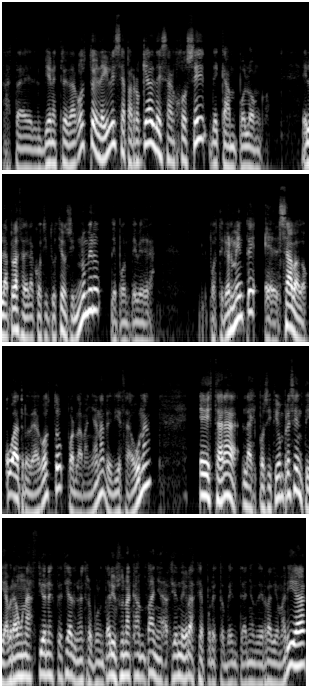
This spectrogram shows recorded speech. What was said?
hasta el viernes 3 de agosto, en la iglesia parroquial de San José de Campolongo, en la Plaza de la Constitución sin número de Pontevedra. Posteriormente, el sábado 4 de agosto, por la mañana, de 10 a 1, estará la exposición presente y habrá una acción especial de nuestros voluntarios, una campaña de acción de gracias por estos 20 años de Radio María,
